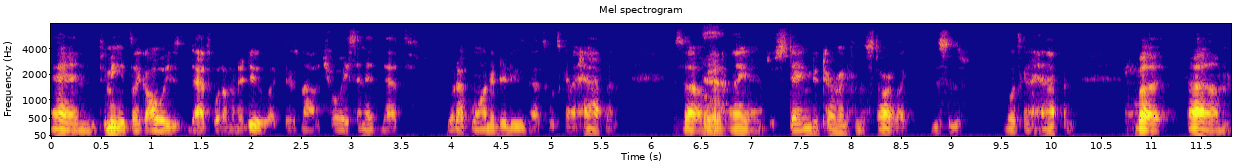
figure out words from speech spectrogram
And to me, it's like always that's what I'm going to do. Like there's not a choice in it. That's what I've wanted to do. That's what's going to happen. So yeah. I think just staying determined from the start. Like this is what's going to happen. But um,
